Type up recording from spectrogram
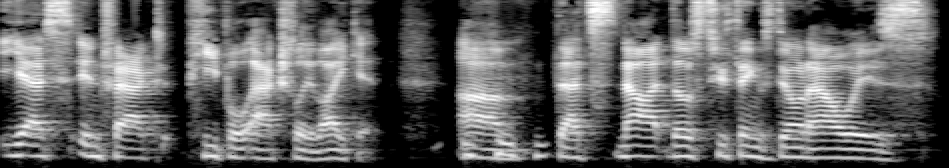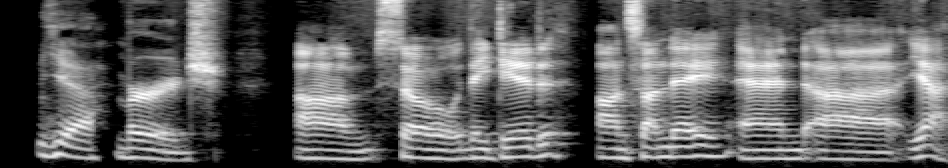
yes, in fact, people actually like it. Um, that's not; those two things don't always yeah. merge. Um, so they did on Sunday, and uh, yeah,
